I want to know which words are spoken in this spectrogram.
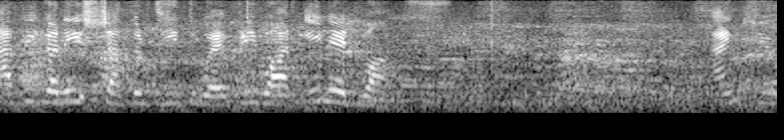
happy Ganesh Chaturthi to everyone in advance thank you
